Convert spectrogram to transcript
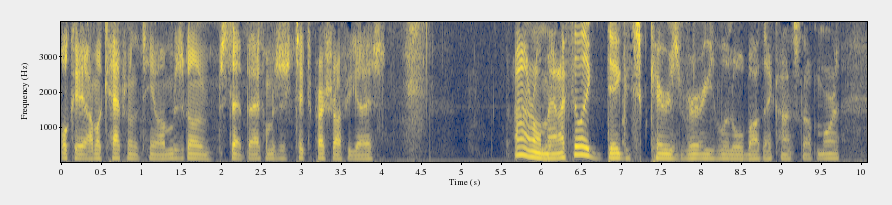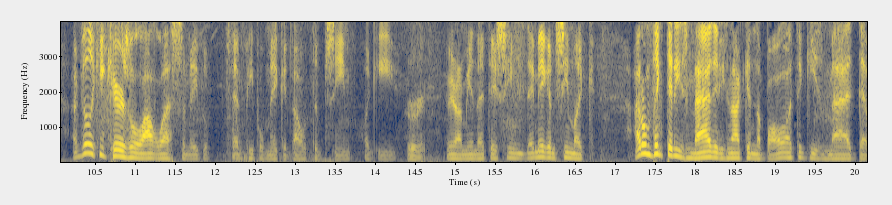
okay, I'm a captain of the team. I'm just gonna step back. I'm gonna just take the pressure off you guys. I don't know, man. I feel like Diggs cares very little about that kind of stuff. More, I feel like he cares a lot less than maybe than people make it out to seem. Like he, Right. you know, what I mean, that they seem they make him seem like. I don't think that he's mad that he's not getting the ball. I think he's mad that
